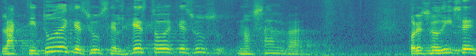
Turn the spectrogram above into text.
la actitud de Jesús, el gesto de Jesús nos salva. Por eso dice,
